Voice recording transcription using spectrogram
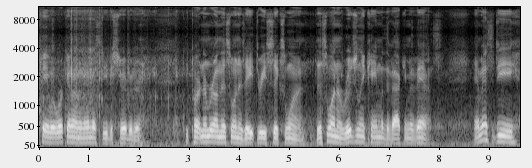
Okay, we're working on an MSD distributor. The part number on this one is 8361. This one originally came with the Vacuum Advance. MSD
